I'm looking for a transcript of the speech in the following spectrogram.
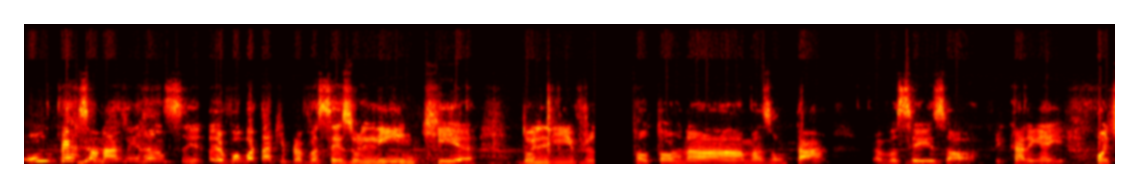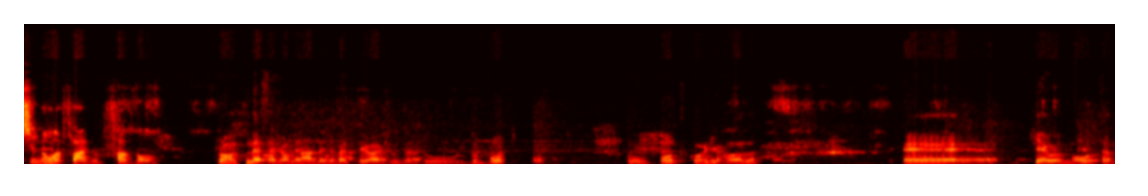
Um personagem Hansen. Eu vou botar aqui para vocês o link do livro do autor na Amazon, tá? Para vocês, ó, ficarem aí. Continua, Flávio, por favor. Pronto, nessa jornada ele vai ter a ajuda do, do Boto, o Boto Cor-de-Rosa, é, que é uma outra,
